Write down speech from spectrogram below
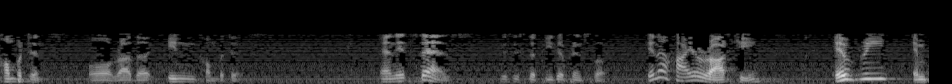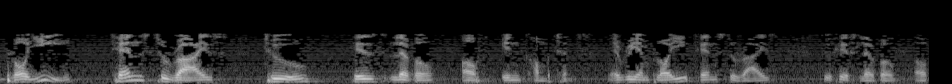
competence, or rather incompetence. And it says, this is the Peter principle, in a hierarchy, every employee tends to rise to his level of incompetence. Every employee tends to rise to his level of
